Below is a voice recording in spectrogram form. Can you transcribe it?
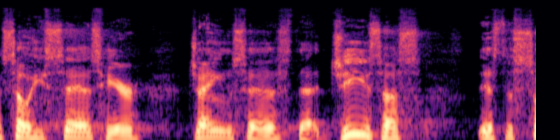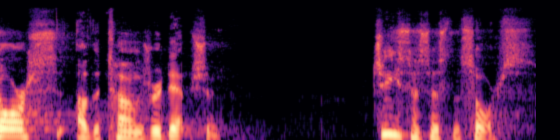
So he says here, James says that Jesus is the source of the tongue's redemption. Jesus is the source.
